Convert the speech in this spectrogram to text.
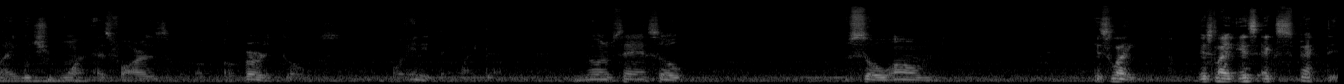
like what you want as far as a, a verdict goes, or anything like that. You know what I'm saying? So, so um, it's like, it's like it's expected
